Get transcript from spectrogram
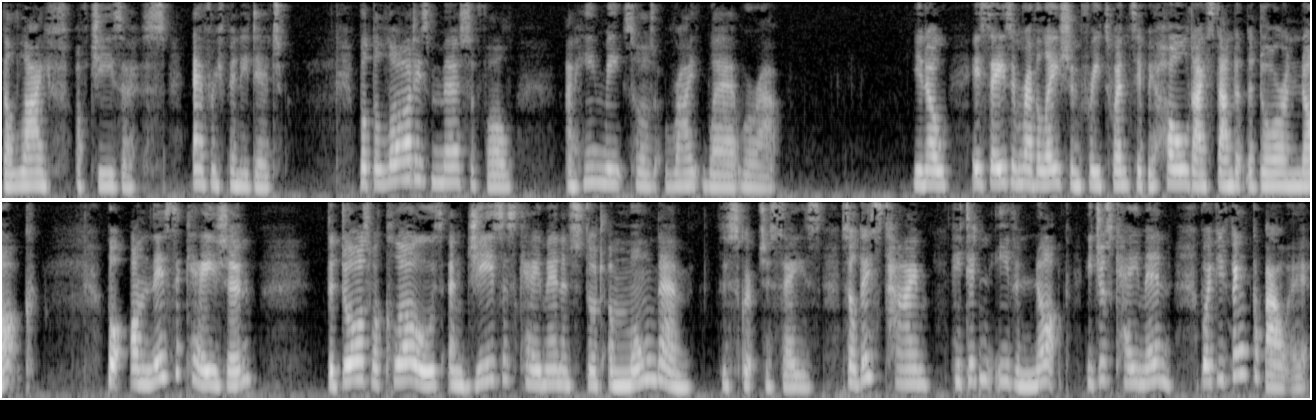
The life of Jesus, everything he did. But the Lord is merciful and he meets us right where we're at. You know, it says in Revelation 3:20, "Behold, I stand at the door and knock." But on this occasion, the doors were closed and Jesus came in and stood among them, the scripture says. So this time, he didn't even knock, he just came in. But if you think about it,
